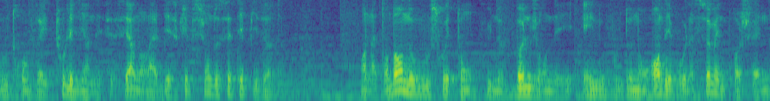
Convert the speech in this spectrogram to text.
Vous trouverez tous les liens nécessaires dans la description de cet épisode. En attendant, nous vous souhaitons une bonne journée et nous vous donnons rendez-vous la semaine prochaine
